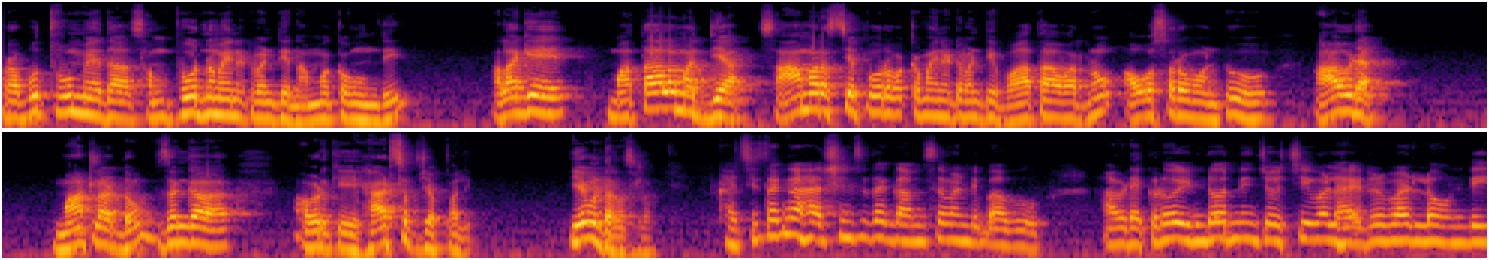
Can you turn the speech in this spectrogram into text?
ప్రభుత్వం మీద సంపూర్ణమైనటువంటి నమ్మకం ఉంది. అలాగే మతాల మధ్య సామరస్యపూర్వకమైనటువంటి వాతావరణం అవసరం అంటూ ఆవిడ మాట్లాడడం నిజంగా ఆవిడకి హ్యాట్సప్ చెప్పాలి. ఏమంటారు అసలు? ఖచ్చితంగా హర్షించదగ్గ అంశం అండి బాబు. ఆవిడ ఎక్కడో ఇండోర్ నుంచి వచ్చి వాళ్ళు హైదరాబాద్లో ఉండి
